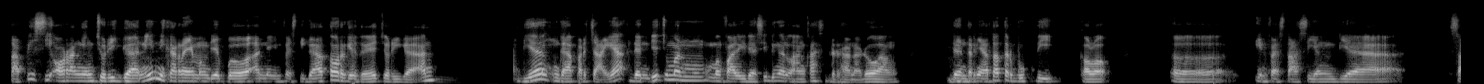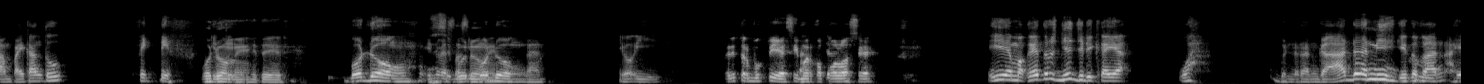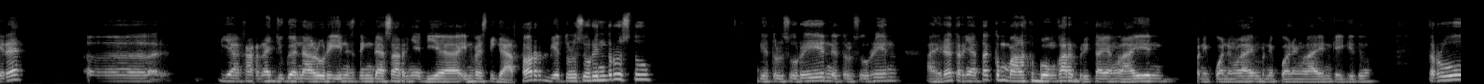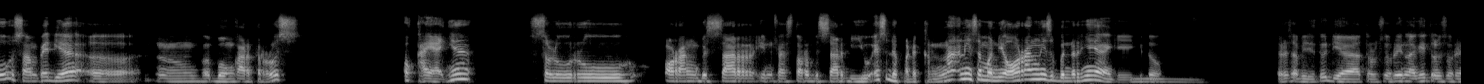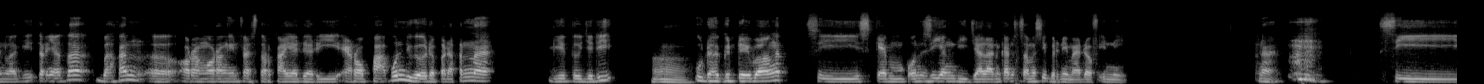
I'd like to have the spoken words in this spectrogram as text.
Tapi si orang yang curigaan ini karena emang dia bawaannya investigator gitu ya, curigaan, dia nggak percaya dan dia cuma memvalidasi dengan langkah sederhana doang. Dan ternyata terbukti kalau eh, investasi yang dia sampaikan tuh fiktif. Bodong gitu. ya itu ya. Bodong, investasi bodong bodong, ya. kan. Yoi. Jadi terbukti ya si Marco Polos ya. Iya makanya terus dia jadi kayak wah beneran nggak ada nih gitu kan. Akhirnya eh, ya karena juga naluri insting dasarnya dia investigator dia telusurin terus tuh. Dia telusurin dia telusurin. Akhirnya ternyata ke, malah kebongkar berita yang lain penipuan yang lain penipuan yang lain kayak gitu. Terus sampai dia mm, ngebongkar terus. Oh kayaknya seluruh orang besar investor besar di US udah pada kena nih sama nih orang nih sebenarnya kayak gitu. Terus habis itu dia telusurin lagi, telusurin lagi. Ternyata bahkan eh, orang-orang investor kaya dari Eropa pun juga udah pada kena gitu. Jadi Heeh. udah gede banget si scam Ponzi yang dijalankan sama si Bernie Madoff ini. Nah, si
